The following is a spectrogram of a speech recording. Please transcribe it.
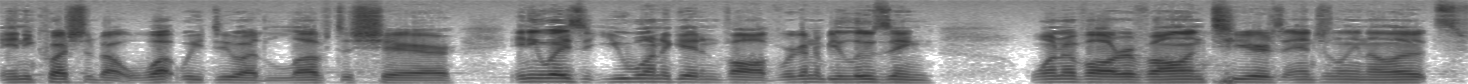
any questions about what we do, I'd love to share. Any ways that you want to get involved. We're going to be losing one of our volunteers, Angelina Lutz.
